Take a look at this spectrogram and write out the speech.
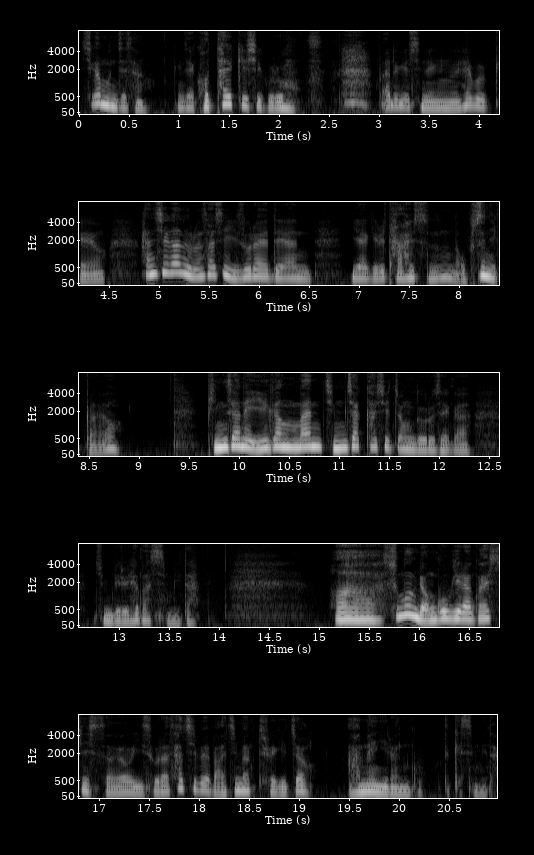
시간 문제상 굉장히 겉핥기식으로 빠르게 진행을 해볼게요. 한 시간으로는 사실 이소라에 대한 이야기를 다 할 수는 없으니까요. 빙산의 일각만 짐작하실 정도로 제가 준비를 해봤습니다. 아, 숨은 명곡이라고 할 수 있어요. 이소라 사집의 마지막 트랙이죠. 아멘이라는 곡 듣겠습니다.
